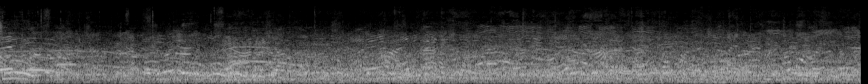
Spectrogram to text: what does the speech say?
좋 습.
